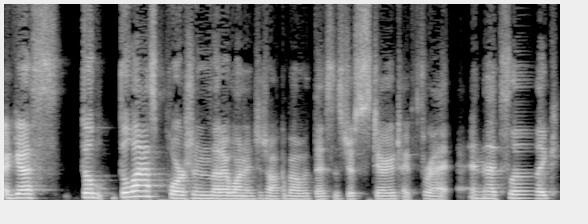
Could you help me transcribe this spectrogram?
I guess the the last portion that I wanted to talk about with this is just stereotype threat. And that's like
